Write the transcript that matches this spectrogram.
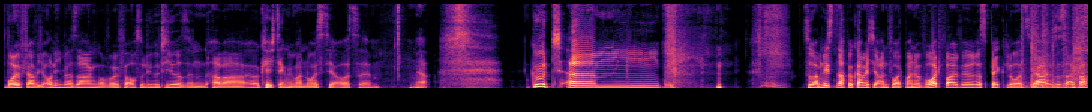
Wolf darf ich auch nicht mehr sagen, weil Wölfe auch so liebe Tiere sind. Aber okay, ich denke mir mal ein neues Tier aus. Ähm, ja. Gut. Ähm. So, am nächsten Tag bekam ich die Antwort. Meine Wortwahl wäre respektlos. Ja, es ist einfach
